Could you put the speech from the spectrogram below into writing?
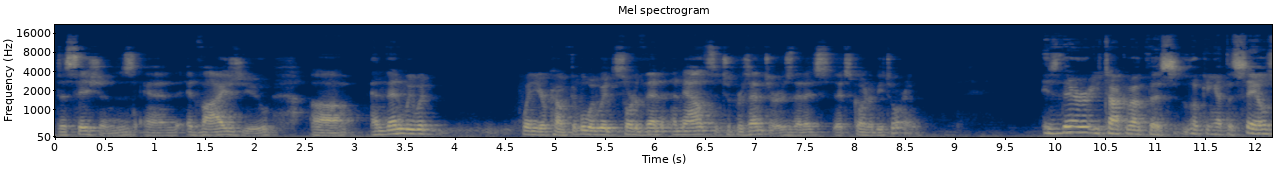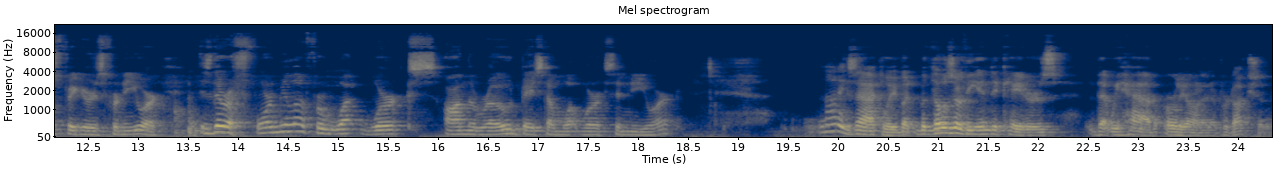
decisions and advise you. Uh, and then we would, when you're comfortable, we would sort of then announce it to presenters that it's, it's going to be touring. Is there, you talk about this looking at the sales figures for New York, is there a formula for what works on the road based on what works in New York? Not exactly, but, but those are the indicators that we have early on in a production.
